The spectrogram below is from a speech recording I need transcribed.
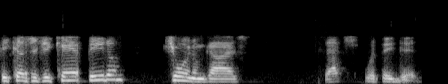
Because if you can't beat them, join them, guys. That's what they did.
